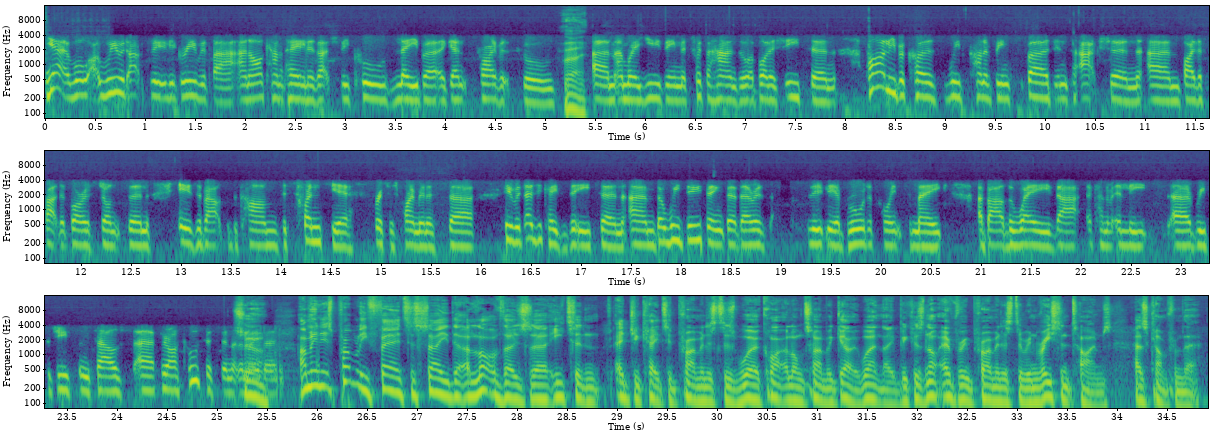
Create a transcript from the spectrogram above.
Yeah, well, we would absolutely agree with that. And our campaign is actually called Labour Against Private Schools. Right. Um, and we're using the Twitter handle Abolish Eton, partly because we've kind of been spurred into action um, by the fact that Boris Johnson is about to become the 20th British Prime Minister who was educated at Eton. Um, but we do think that there is absolutely a broader point to make about the way that kind of elites uh, reproduce themselves uh, through our school system at the moment. I mean, it's probably fair to say that a lot of those uh, Eton educated prime ministers were quite a long time ago, weren't they? Because not every prime minister in recent times has come from there.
